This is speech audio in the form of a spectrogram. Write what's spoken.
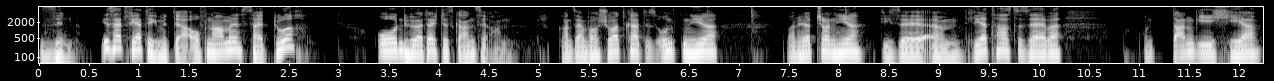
Sinn. Ihr seid fertig mit der Aufnahme, seid durch und hört euch das Ganze an. Ganz einfach Shortcut ist unten hier. Man hört schon hier diese ähm, Leertaste selber. Und dann gehe ich her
